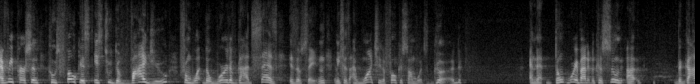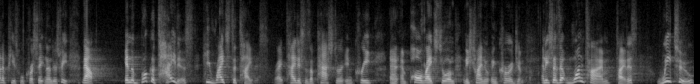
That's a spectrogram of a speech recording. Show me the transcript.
Every person whose focus is to divide you from what the Word of God says is of Satan. And he says, I want you to focus on what's good. And that don't worry about it because soon uh, the God of peace will crush Satan under his feet. Now, in the book of Titus, he writes to Titus, right? Titus is a pastor in Crete, and, and, Paul writes to him, and he's trying to encourage him. And he says, At one time, Titus, we too,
